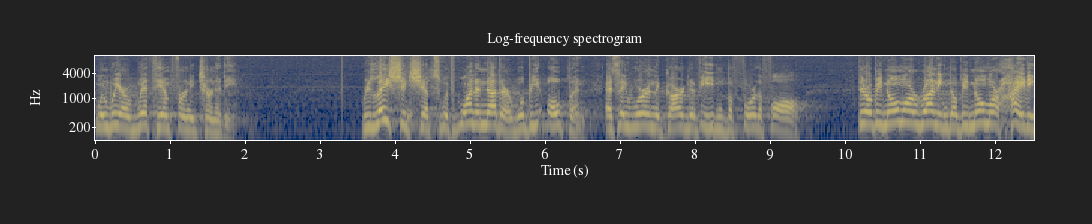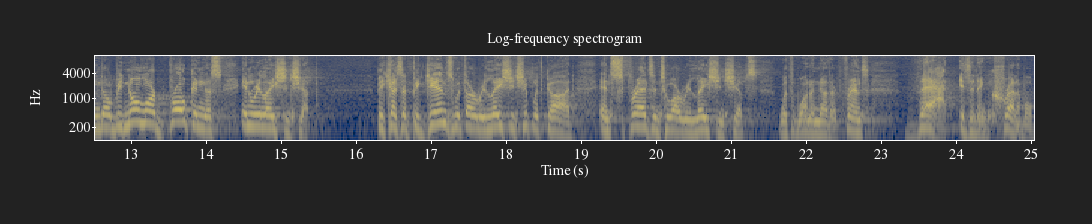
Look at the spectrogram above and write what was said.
when we are with Him for an eternity. Relationships with one another will be open as they were in the Garden of Eden before the fall. There will be no more running, there'll be no more hiding, there'll be no more brokenness in relationship because it begins with our relationship with God and spreads into our relationships with one another. Friends, that is an incredible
